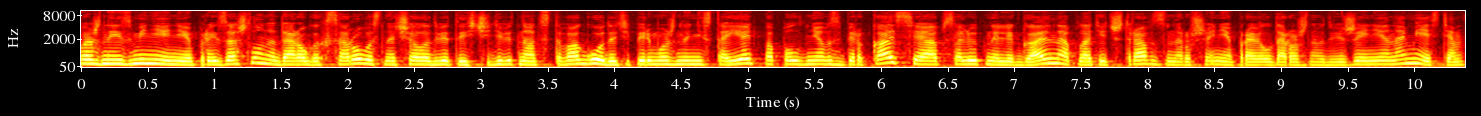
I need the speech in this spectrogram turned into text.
Важное изменение произошло на дорогах Сарова с начала 2019 года. Теперь можно не стоять по полдня в сберкассе, а абсолютно легально оплатить штраф за нарушение правил дорожного движения на месте.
